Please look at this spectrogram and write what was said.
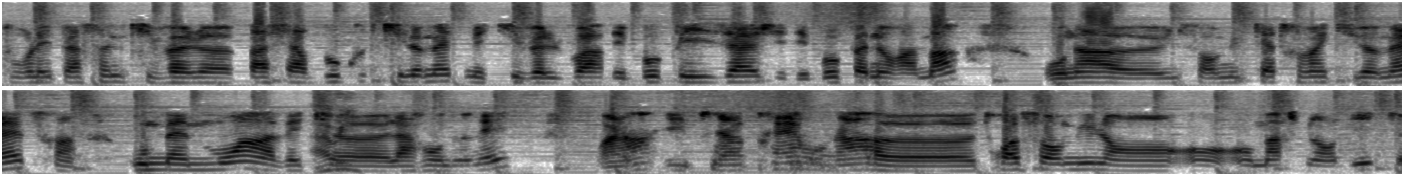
pour les personnes qui veulent euh, pas faire beaucoup de kilomètres mais qui veulent voir des beaux paysages et des beaux panoramas. On a euh, une formule 80 km ou même moins avec Ah oui. euh, la randonnée. Voilà. Et puis après on a euh, trois formules en, en- en marche nordique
